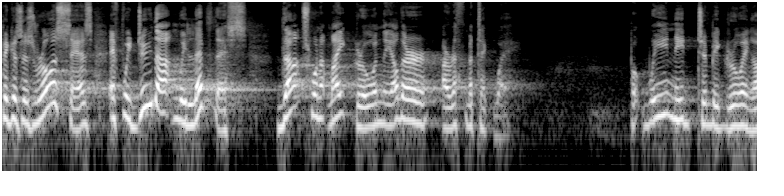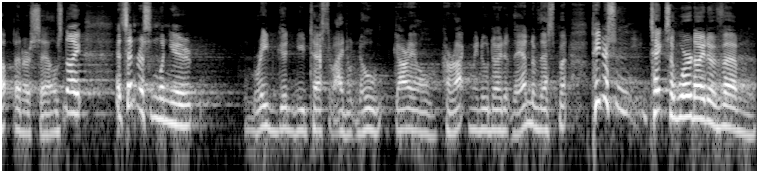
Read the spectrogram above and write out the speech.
because as Rose says, if we do that and we live this, that's when it might grow in the other arithmetic way. But we need to be growing up in ourselves. Now, it's interesting when you read good New Testament. I don't know, Gary will correct me no doubt at the end of this, but Peterson takes a word out of um,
